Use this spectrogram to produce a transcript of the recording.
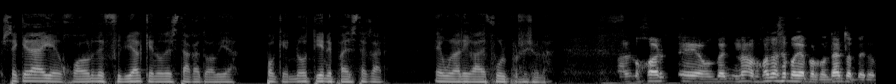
se queda ahí el jugador de filial que no destaca todavía, porque no tiene para destacar en una liga de fútbol profesional. A lo mejor, eh, no, a lo mejor no se podía por contrato, pero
